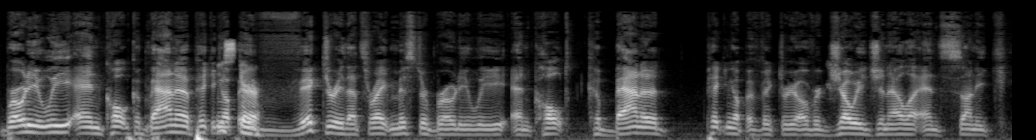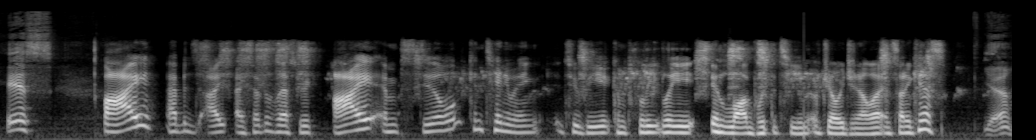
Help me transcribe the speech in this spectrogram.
Brodie Lee and Colt Cabana picking up Easter. a victory. That's right, Mr. Brodie Lee and Colt Cabana picking up a victory over Joey Janela and Sonny Kiss. I have been. I, I said this last week. I am still continuing to be completely in love with the team of Joey Janela and Sonny Kiss. Yeah.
